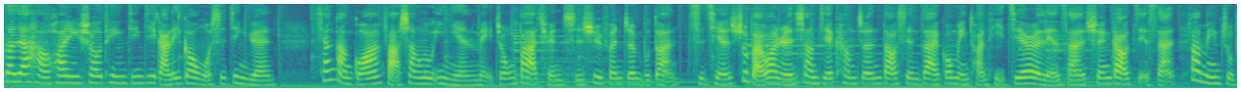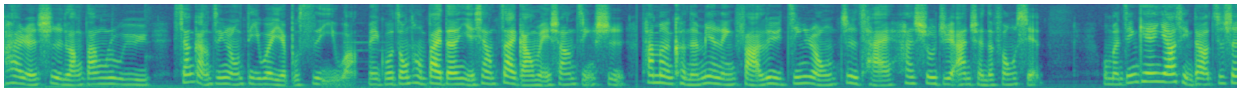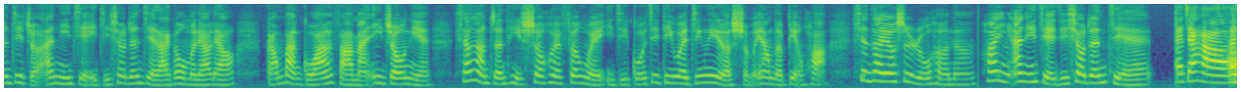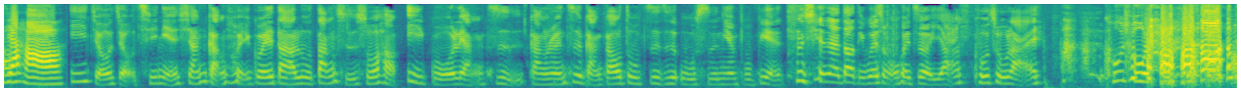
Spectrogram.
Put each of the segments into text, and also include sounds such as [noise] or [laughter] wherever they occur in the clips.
大家好，欢迎收听经济咖喱贡，我是静媛。香港国安法上路一年，美中霸权持续纷争不断。此前数百万人上街抗争，到现在公民团体接二连三宣告解散，泛民主派人士锒铛入狱，香港金融地位也不似以往。美国总统拜登也向在港美商警示，他们可能面临法律、金融制裁和数据安全的风险。我们今天邀请到资深记者安妮姐以及秀珍姐来跟我们聊聊港版国安法满一周年，香港整体社会氛围以及国际地位经历了什么样的变化，现在又是如何呢？欢迎安妮姐以及秀珍姐。大家好，大家好。一九九七年香港回归大陆，当时说好一国两制，港人治港，高度自治，五十年不变。[laughs] 现在到底为什么会这样？哭出来，[laughs] 哭出来！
